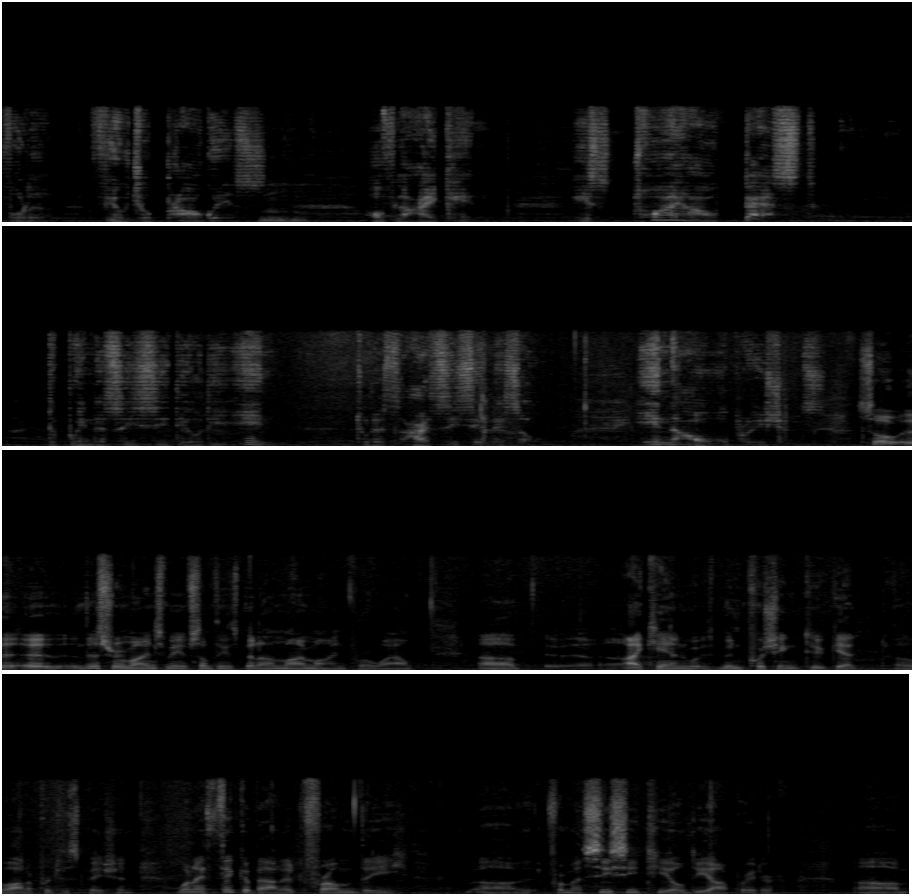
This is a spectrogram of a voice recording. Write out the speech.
for the future progress of the ICANN is try our best to bring the CCTLD in to the ICC level in our operations. So uh, uh, this reminds me of something that's been on my mind for a while. Uh, ICANN has been pushing to get a lot of participation. When I think about it from the uh, from a CCTLD operator, um,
